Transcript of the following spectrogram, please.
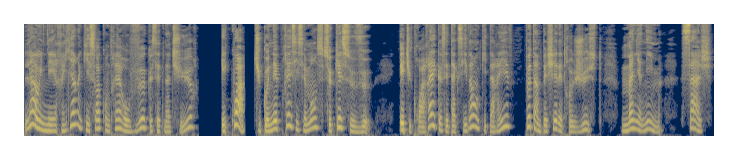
là où il n'est rien qui soit contraire au vœu que cette nature, et quoi Tu connais précisément ce qu'est ce vœu, et tu croirais que cet accident qui t'arrive peut t'empêcher d'être juste, magnanime, sage,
